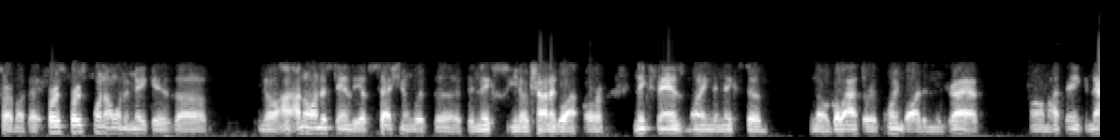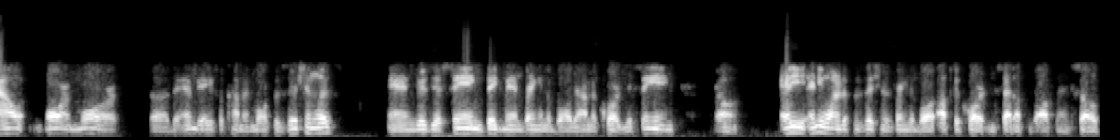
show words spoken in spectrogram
sorry about that. First, first point I want to make is, uh, you know, I, I don't understand the obsession with the the Knicks, you know, trying to go out or Knicks fans wanting the Knicks to, you know, go after a point guard in the draft. Um, I think now more and more uh, the NBA is becoming more positionless, and you're just seeing big men bringing the ball down the court. You're seeing, you know, any any one of the positions bring the ball up the court and set up the offense. So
